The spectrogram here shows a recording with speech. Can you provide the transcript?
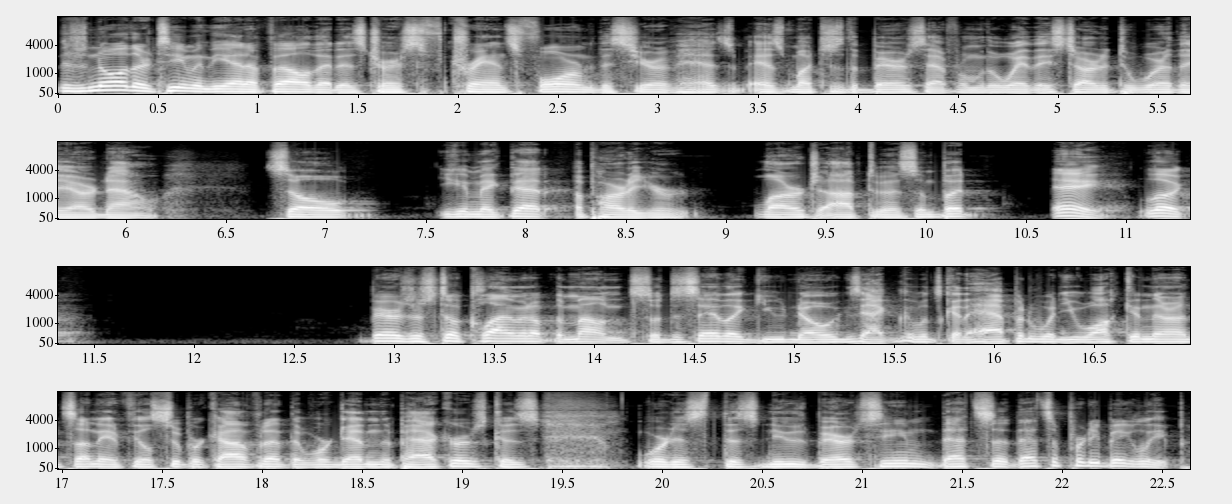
there's no other team in the NFL that has trans- transformed this year as as much as the Bears have from the way they started to where they are now. So you can make that a part of your large optimism. But hey, look, Bears are still climbing up the mountain. So to say like you know exactly what's going to happen when you walk in there on Sunday and feel super confident that we're getting the Packers because we're just this new Bears team, that's a, that's a pretty big leap.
